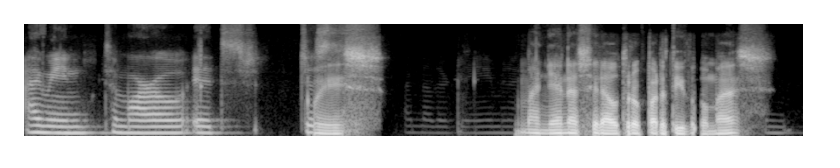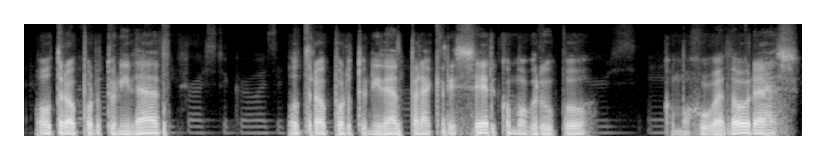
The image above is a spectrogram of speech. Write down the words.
I mean, tomorrow it's just Pues mañana será otro partido más, otra oportunidad, otra oportunidad para crecer como grupo, como jugadoras.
